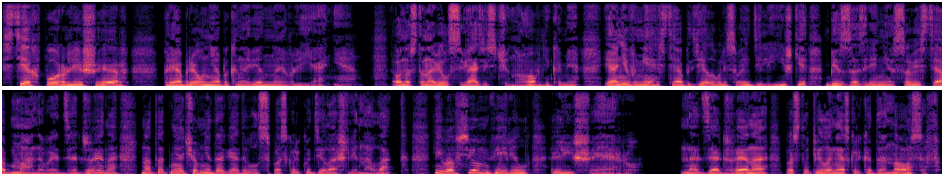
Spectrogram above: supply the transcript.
С тех пор Лишер приобрел необыкновенное влияние. Он установил связи с чиновниками, и они вместе обделывали свои делишки, без зазрения совести обманывая Дзяджена, но тот ни о чем не догадывался, поскольку дела шли на лад, и во всем верил Лишеру. На Дзяджена поступило несколько доносов,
